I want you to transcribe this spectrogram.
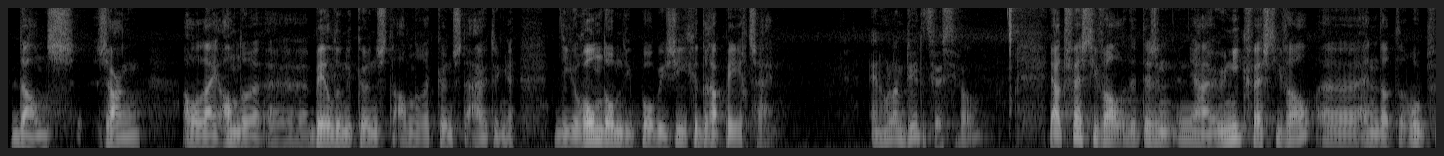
dans, zang, allerlei andere uh, beeldende kunst, andere kunstuitingen, die rondom die poëzie gedrapeerd zijn. En hoe lang duurt het festival? Ja, het festival, het is een ja, een uniek festival uh, en dat roept,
